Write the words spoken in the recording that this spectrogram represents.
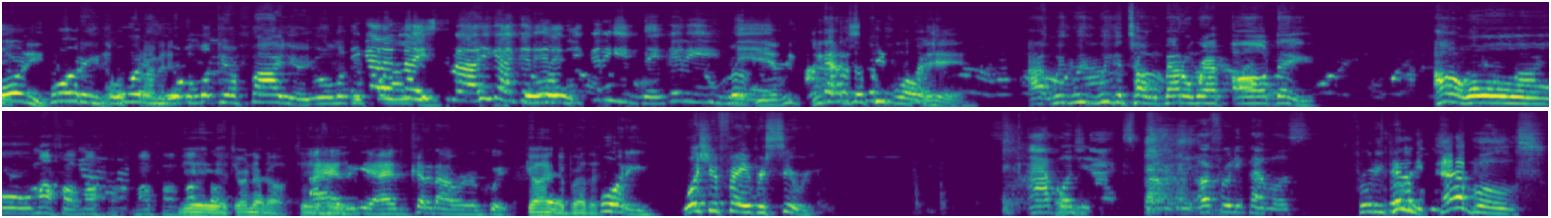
40. 40, 40, you is. were looking fire. You were looking He got fire. a nice smile. He got good Salute. energy. Good evening. Good evening. Look, Yeah, we, we got got some simple people over here. I, we, we, we could talk battle rap all day. Oh, whoa, whoa, whoa, whoa, my fault, my fault, my fault. My Yeah, fault. yeah. Turn that off. I had to, yeah, I had to cut it out real quick. Go ahead, brother. 40, what's your favorite cereal? Apple Oh. Jacks, probably. Or Fruity Pebbles. Fruity Fruity Pebbles? Pebbles.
